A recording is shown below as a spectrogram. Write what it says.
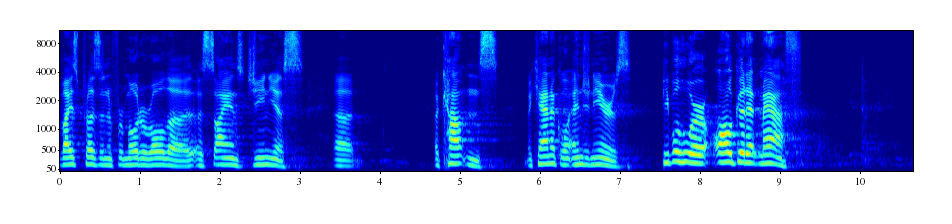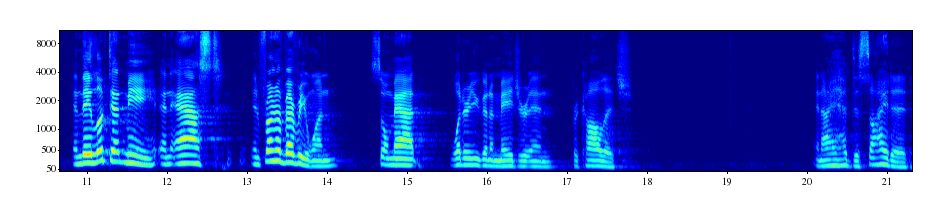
vice president for Motorola, a science genius, uh, accountants, mechanical engineers, people who were all good at math. And they looked at me and asked, in front of everyone, So, Matt, what are you going to major in for college? And I had decided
